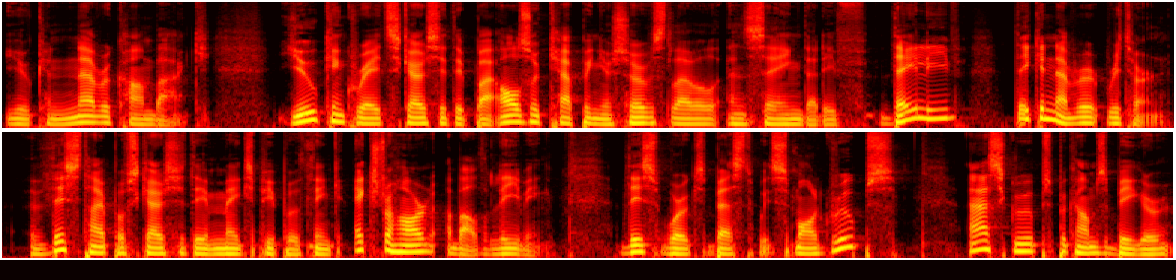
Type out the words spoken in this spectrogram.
you can never come back. You can create scarcity by also capping your service level and saying that if they leave, they can never return. This type of scarcity makes people think extra hard about leaving. This works best with small groups. As groups becomes bigger,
